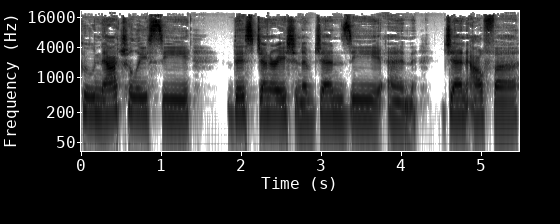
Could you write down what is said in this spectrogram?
who naturally see this generation of Gen Z and Gen Alpha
